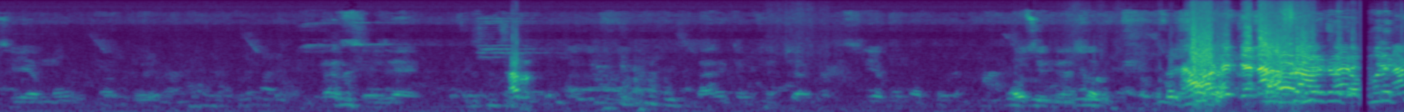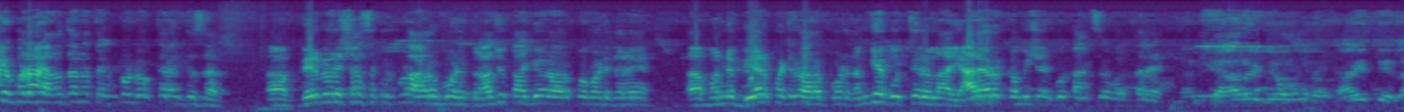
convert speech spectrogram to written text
ಸಿಎಂ ಮತ್ತು ಸಿಎಂ ಮತ್ತು ಹೌಸಿಂಗ್ ಮಿನಿಸ್ಟರ್ ಗಮನಕ್ಕೆ ಬರದೆ ಅನುದಾನ ತೆಗೆದುಕೊಂಡು ಹೋಗ್ತಾರೆ ಅಂತ ಸರ್ ಬೇರೆ ಬೇರೆ ಶಾಸಕರು ಕೂಡ ಆರೋಪ ಮಾಡಿದ್ರು. ರಾಜು ಕಾಗೆ ಅವರು ಆರೋಪ ಮಾಡಿದ್ದಾರೆ. ಆ, ಮೊನ್ನೆ ಬಿ ಆರ್ ಪಾಟೀಲ್ ಆರೋಪ ಮಾಡಿದ್ರು ನಮ್ಗೆ ಗೊತ್ತಿರಲ್ಲ ಯಾರ್ಯಾರು ಕಮಿಷನ್ ಕೊಟ್ಟು ಆನ್ಸರ್ ಬರ್ತಾರೆ ನನಗೆ ಯಾರು ಇಲ್ಲಿವರೆಗೂ ನನಗೆ ಮಾಹಿತಿ ಇಲ್ಲ.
